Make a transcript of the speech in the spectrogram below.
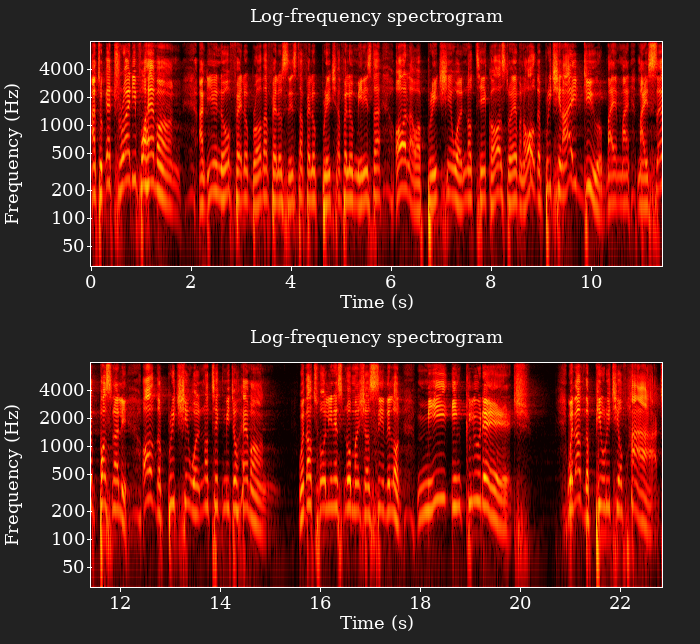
and to get ready for heaven. And do you know, fellow brother, fellow sister, fellow preacher, fellow minister, all our preaching will not take us to heaven. All the preaching I do by my, myself personally, all the preaching will not take me to heaven. Without holiness, no man shall see the Lord. Me included. Without the purity of heart,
